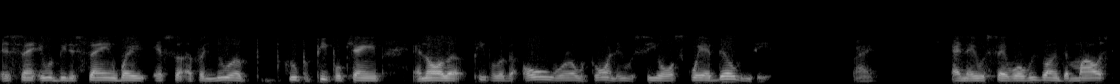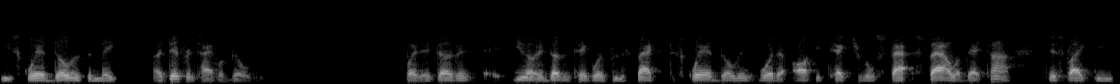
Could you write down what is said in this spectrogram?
it's saying it would be the same way if so, if a newer group of people came and all the people of the old world were going, they would see all square buildings here, right? And they would say, well, we're going to demolish these square buildings to make a different type of building. But it doesn't, you know, it doesn't take away from the fact that the square buildings were the architectural st- style of that time, just like the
